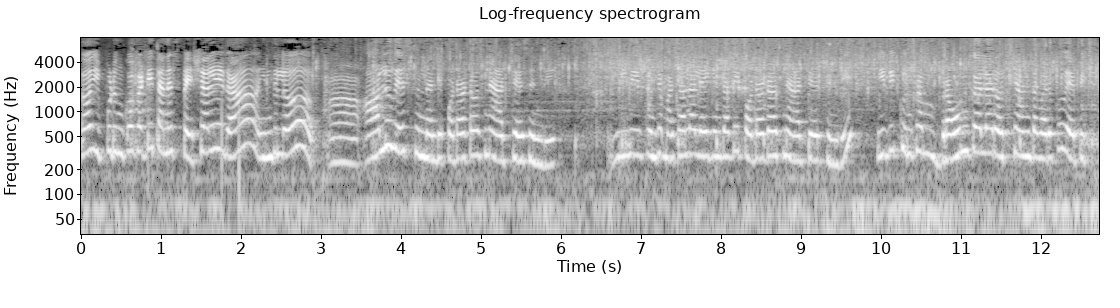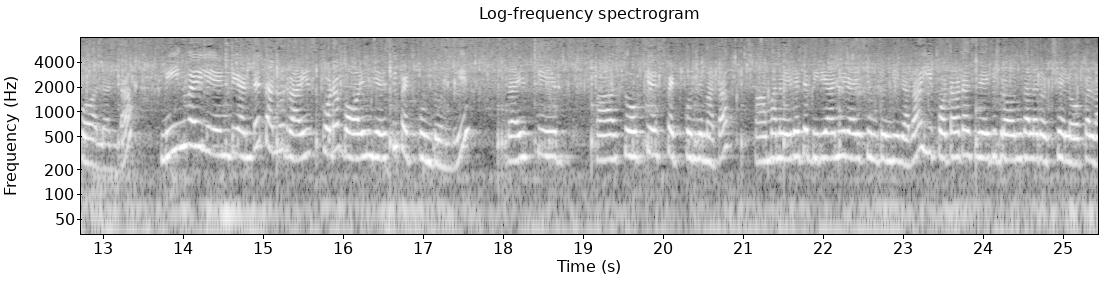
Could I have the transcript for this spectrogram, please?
సో ఇప్పుడు ఇంకొకటి తన స్పెషల్గా ఇందులో ఆలు వేస్తుందండి పొటాటోస్ని యాడ్ చేసింది. ఇవి కొంచెం మసాలా లేగిన తర్వాత ఈ పొటాటోస్ని యాడ్ చేసింది. ఇవి కొంచెం బ్రౌన్ కలర్ వచ్చేంత వరకు వేపించుకోవాలంట. మీన్ వైల్ ఏంటి అంటే తను రైస్ కూడా బాయిల్ చేసి పెట్టుకుంటుంది. రైస్కి సోప్ చేసి పెట్టుకుంది అన్నమాట మనం ఏదైతే బిర్యానీ రైస్ ఉంటుంది కదా ఈ పొటాటోస్ వేగి బ్రౌన్ కలర్ వచ్చే లోపల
